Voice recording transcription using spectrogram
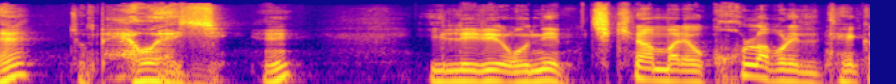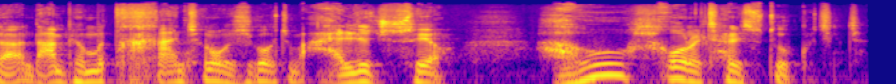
예? 좀 배워야지. 예? 1115님 치킨 한 마리하고 콜라 보내드릴 테니까 남편분 탁 앉혀놓으시고 좀 알려주세요. 아우 학원을 차릴 수도 없고 진짜.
